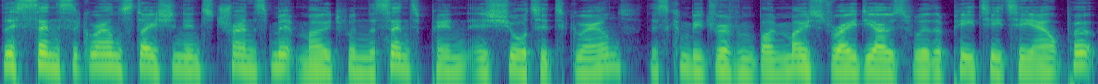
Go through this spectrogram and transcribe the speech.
this sends the ground station into transmit mode when the center pin is shorted to ground. This can be driven by most radios with a PTT output.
